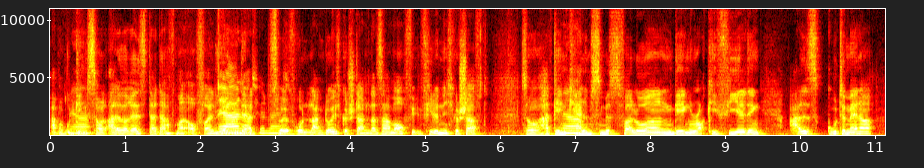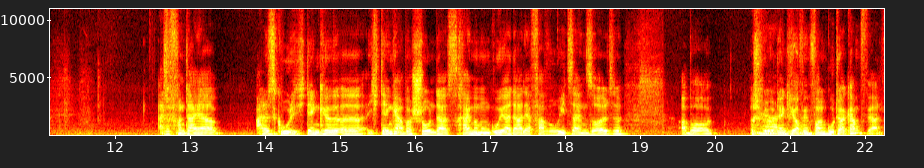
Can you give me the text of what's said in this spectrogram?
Aber gut, ja. gegen Saul Alvarez, da darf man auch verlieren. Ja, und der natürlich. hat zwölf Runden lang durchgestanden. Das haben auch viele nicht geschafft. So, hat gegen ja. Callum Smith verloren, gegen Rocky Fielding. Alles gute Männer. Also von daher, alles gut. Ich denke, äh, ich denke aber schon, dass Jaime Munguia da der Favorit sein sollte. Aber es wird, denke ich, auf jeden Fall ein guter Kampf werden.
